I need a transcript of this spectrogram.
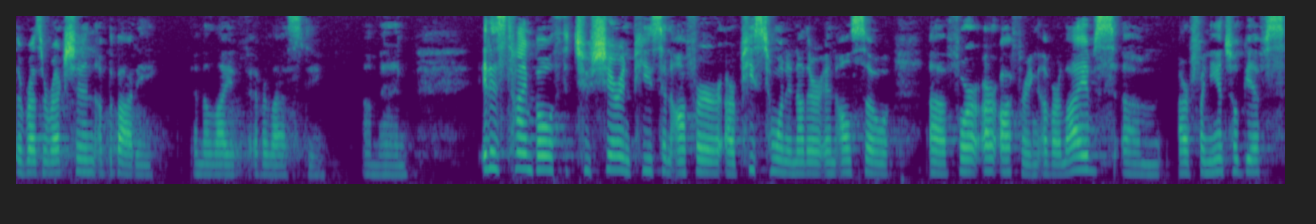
the resurrection of the body, and the life everlasting. Amen. It is time both to share in peace and offer our peace to one another, and also uh, for our offering of our lives, um, our financial gifts,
